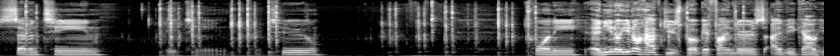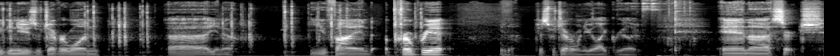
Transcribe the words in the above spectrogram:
17, 18, 22, 20, and you know you don't have to use Pokefinders IV Calc. You can use whichever one, uh, you know, you find appropriate. You know, just whichever one you like, really. And uh, search.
